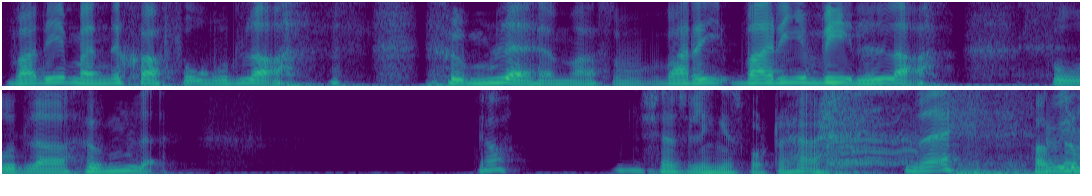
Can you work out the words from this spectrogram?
Varje människa får odla humle hemma. Alltså varje, varje villa odla humle. Det känns väl ingen sport det här. Nej. Fattar du Det hur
